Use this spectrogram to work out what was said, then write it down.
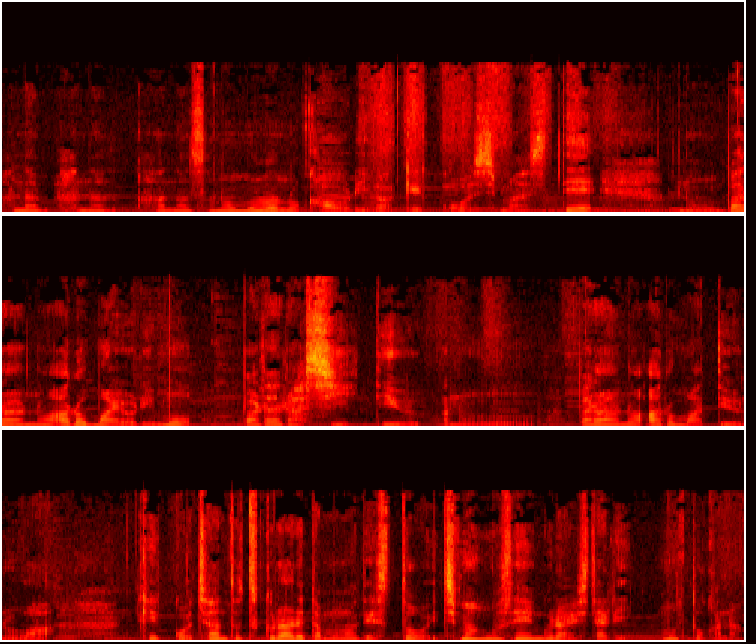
花花花そのものの香りが結構しましてあのバラのアロマよりもバラらしいっていうあのバラのアロマっていうのは結構ちゃんと作られたものですと1万5,000円ぐらいしたりもっとかな、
